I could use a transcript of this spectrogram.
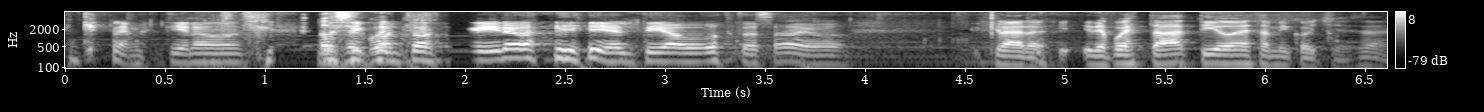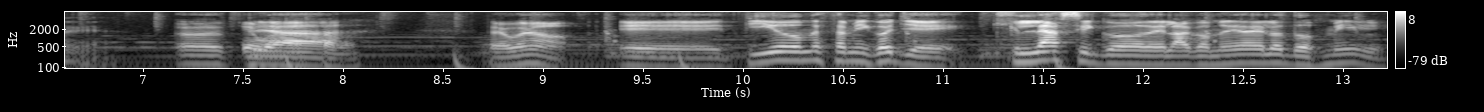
que le metieron no sé cuenta- cuántos tiros y el tío a gusto, ¿sabes? Claro, y después está, tío, ¿dónde está mi coche? ¿sabes? Hostia. Pero bueno, eh, tío, ¿dónde está mi coche? Clásico de la comedia de los 2000.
